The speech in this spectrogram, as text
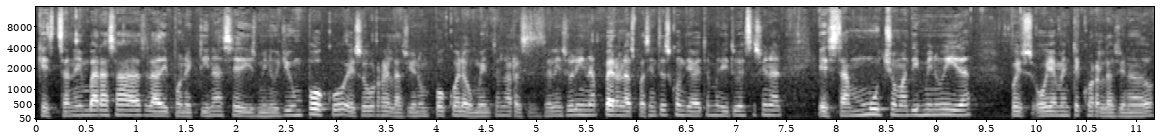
que están embarazadas, la adiponectina se disminuye un poco, eso relaciona un poco el aumento en la resistencia a la insulina, pero en las pacientes con diabetes mellitus gestacional está mucho más disminuida, pues obviamente correlacionado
